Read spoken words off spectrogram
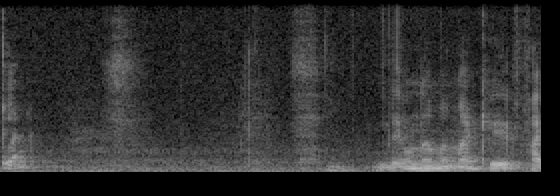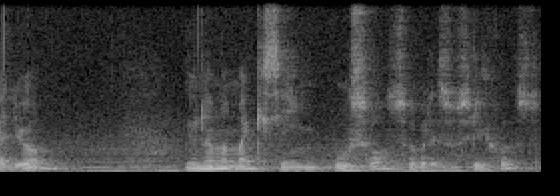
Claro. De una mamá que falló, de una mamá que se impuso sobre sus hijos,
